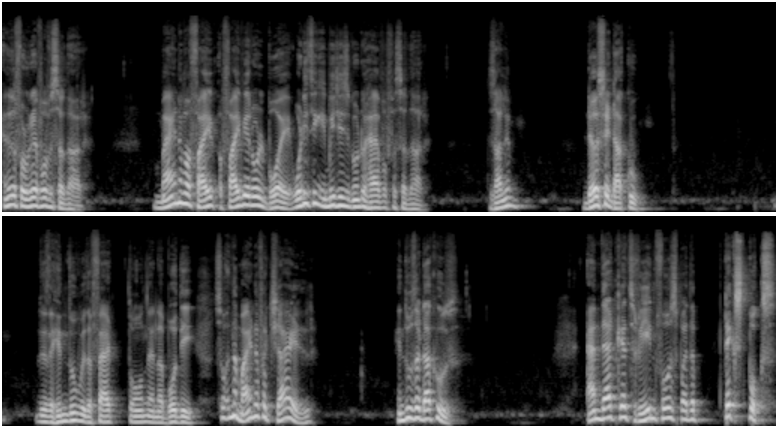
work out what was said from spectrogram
And there's a photograph of a Sardar. Man of a five a five year old boy, what do you think image he's going to have of a Sardar? Zalim. Dar se Daku. There's a Hindu with a fat tone and a bodhi. So in the mind of a child, Hindus are Dakus. And that gets reinforced by the textbooks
